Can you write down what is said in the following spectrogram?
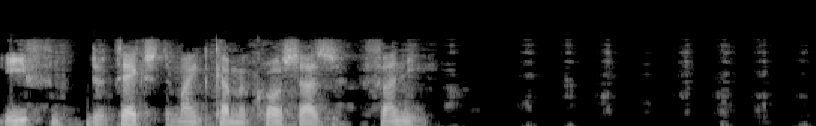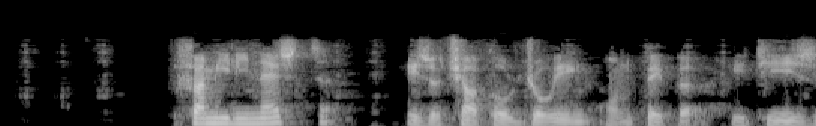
if the text might come across as funny. Family Nest is a charcoal drawing on paper. It is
